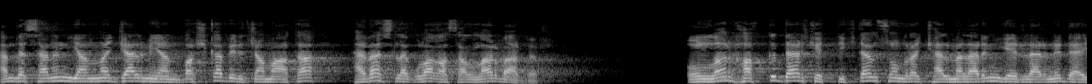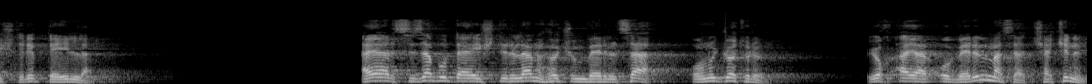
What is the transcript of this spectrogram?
həm də sənin yanına gəlməyən başqa bir cəmaata həvəslə qulaq asanlar vardır. Onlar haqqı dərk etdikdən sonra kəlmələrin yerlərini dəyişdirib deyirlər. Əgər sizə bu dəyişdirilən hökm verilsə, onu götürün. Yox, əgər o verilməsə, çəkinin.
